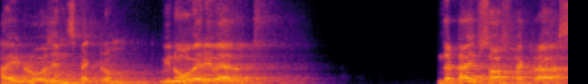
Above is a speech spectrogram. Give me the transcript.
hydrogen spectrum. We know very well the types of spectra.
